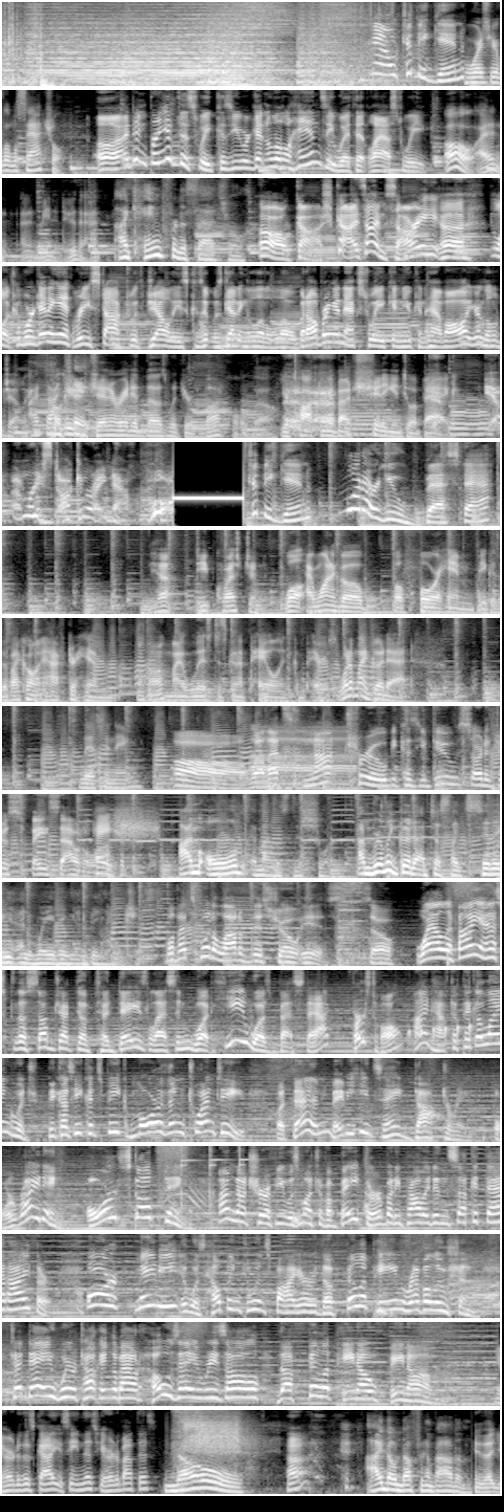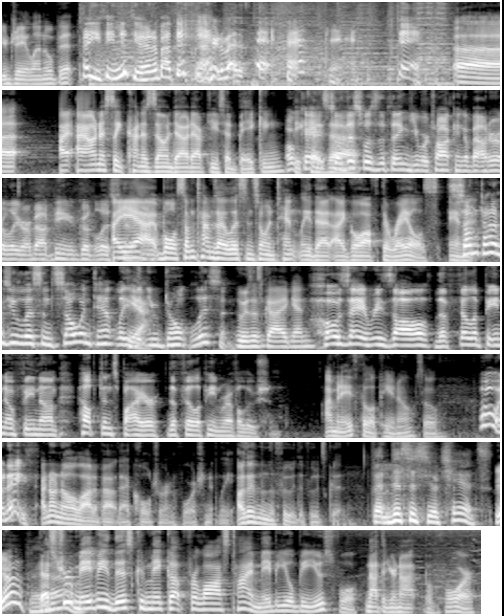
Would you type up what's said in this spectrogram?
Now, to begin, Where's your little satchel? Uh, I didn't bring it this week because you were getting a little handsy with it last week. Oh, I didn't. I didn't mean to do that. I came for the satchel. Oh gosh, guys, I'm sorry. Uh, look, we're getting it restocked with jellies because it was getting a little low, but I'll bring it next week and you can have all your little jelly. I thought Okay. you generated those with your butthole, though. You're talking about shitting into a bag. Yeah, I'm restocking right now. to begin, what are you best at? Yeah, deep question. Well, I want to go before him because if I go after him, Uh-huh. my list is gonna pale in comparison. What am I good at? Listening. Oh, well, that's not true because you do sort of just space out a lot. Hey. I'm old and my list is short. I'm really good at just like sitting and waiting and being anxious. Well, that's what a lot of this show is. So, well, if I asked the subject of today's lesson what he was best at, first of all, I'd have to pick a language because he could speak more than 20. But then maybe he'd say doctoring or writing or sculpting. I'm not sure if he was much of a baker, but he probably didn't suck at that either. Or maybe it was helping to inspire the Philippine Revolution. Today we're talking about Jose Rizal, the Filipino phenom. You heard of this guy? You seen this? You heard about this? No, Huh? I know nothing about him. Is that your Jay Leno bit? Hey, you seen this? You heard about this? I heard about this. uh, I, I honestly kind of zoned out after you said baking. Okay, because, so uh, this was the thing you were talking about earlier about being a good Uh, listener. yeah, huh? well, sometimes I listen so intently that I go off the rails. And I- Sometimes you listen so intently Yeah. that you don't listen. who's this guy again? Jose Rizal, the Filipino phenom, helped inspire the Philippine Revolution. I'm an eighth Filipino, so Oh, an eighth. I don't know a lot about that culture, unfortunately. Other than the food, the food's good. But this is your chance. Yeah. That's true. Maybe this could make up for lost time. Maybe you'll be useful. Not that you're not before.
